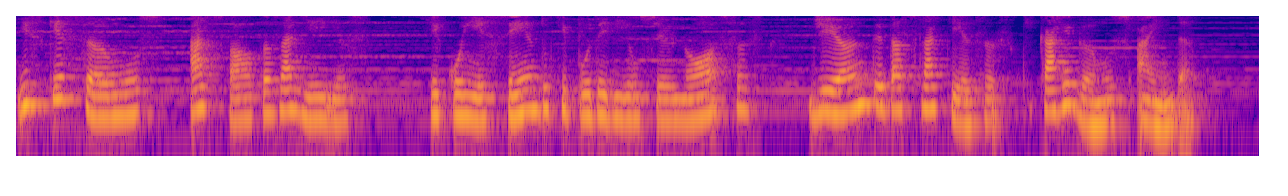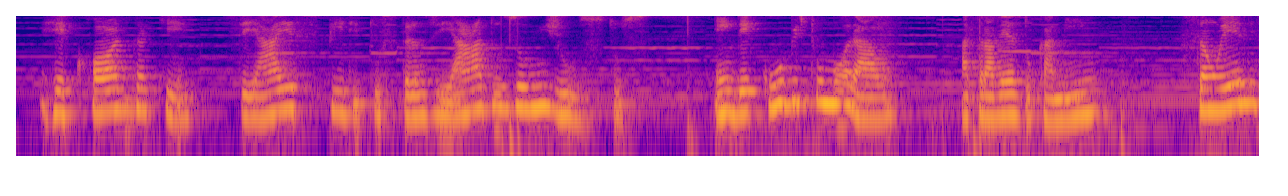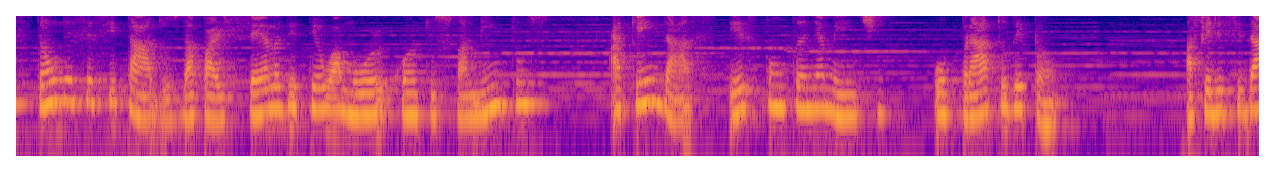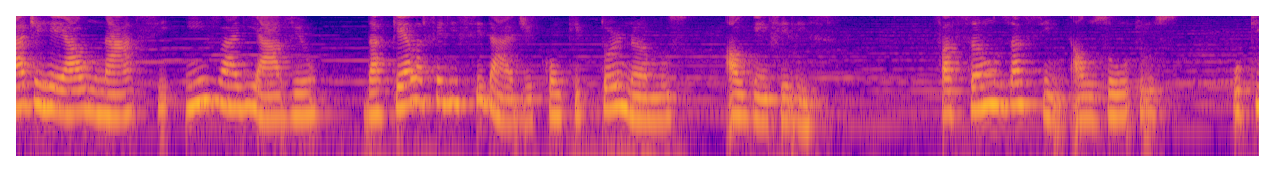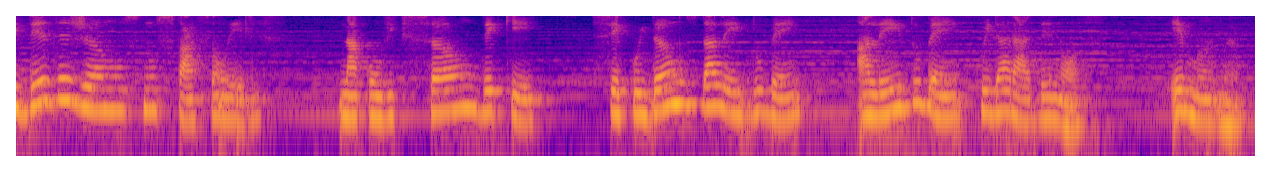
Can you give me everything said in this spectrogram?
esqueçamos as faltas alheias, reconhecendo que poderiam ser nossas diante das fraquezas que carregamos ainda. Recorda que, se há espíritos transiados ou injustos, em decúbito moral, através do caminho, são eles tão necessitados da parcela de teu amor quanto os famintos, a quem dás espontaneamente o prato de pão a felicidade real nasce invariável daquela felicidade com que tornamos alguém feliz. Façamos assim aos outros o que desejamos nos façam eles, na convicção de que, se cuidamos da lei do bem, a lei do bem cuidará de nós. Emmanuel.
